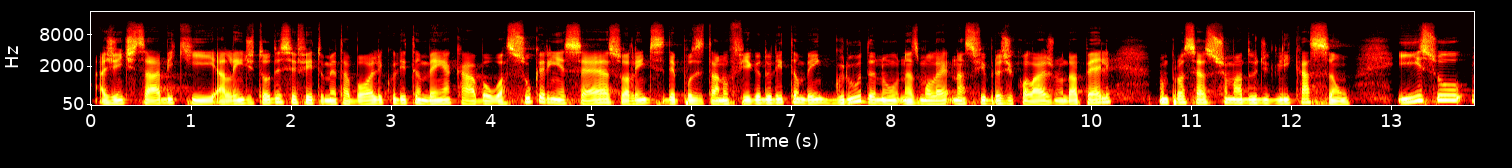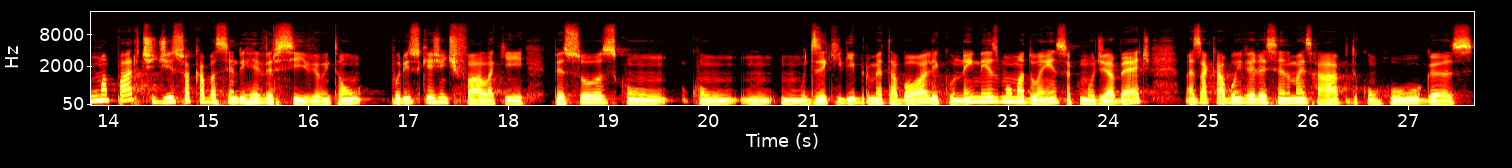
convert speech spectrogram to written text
a gente sabe que, além de todo esse efeito metabólico, ele também acaba o açúcar em excesso, além de se depositar no fígado, ele também gruda no, nas, nas fibras de colágeno da pele, num processo chamado de glicação. E isso, uma parte disso acaba sendo irreversível. Então, por isso que a gente fala que pessoas com, com um, um, desequilíbrio metabólico, nem mesmo uma doença como o diabetes, mas acabam envelhecendo mais rápido, com rugas,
